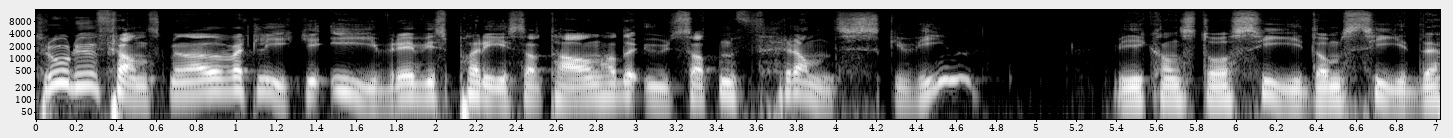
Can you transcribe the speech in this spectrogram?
Tror du franskmennene hadde vært like ivrige hvis Parisavtalen hadde utsatt en franskvin? Vi kan stå side om side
